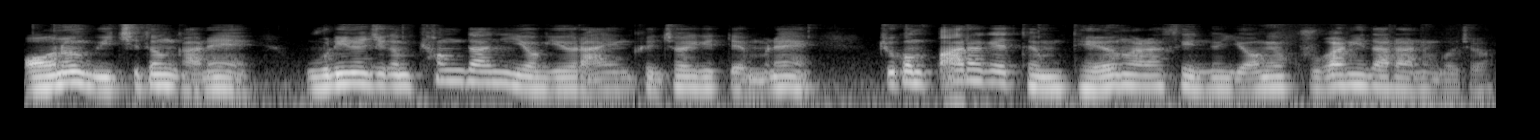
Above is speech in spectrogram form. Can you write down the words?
어느 위치든 간에 우리는 지금 평단이 여기 라인 근처이기 때문에 조금 빠르게 대응을 할수 있는 영역 구간이다라는 거죠.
